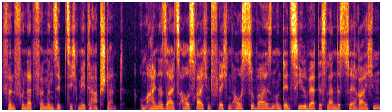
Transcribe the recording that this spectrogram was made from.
575 Meter Abstand. Um einerseits ausreichend Flächen auszuweisen und den Zielwert des Landes zu erreichen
